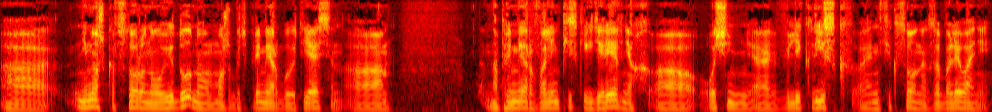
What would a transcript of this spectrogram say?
немножко в сторону уведу, но, может быть, пример будет ясен. А, например, в олимпийских деревнях а, очень э, велик риск инфекционных заболеваний,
